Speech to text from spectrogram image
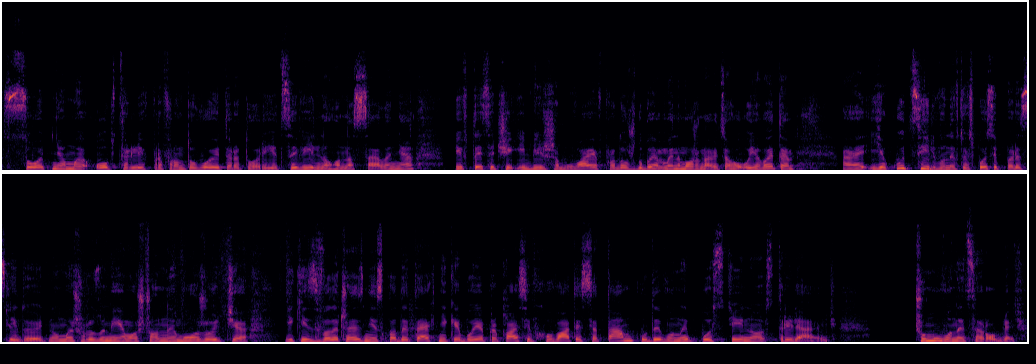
сотнями обстрілів прифронтової території цивільного населення. Півтисячі і більше буває впродовж доби. Ми не можемо навіть цього уявити. Е, Яку ціль вони в той спосіб переслідують? Ну ми ж розуміємо, що не можуть е, якісь величезні склади техніки, боєприпасів ховатися там, куди вони постійно стріляють. Чому вони це роблять?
